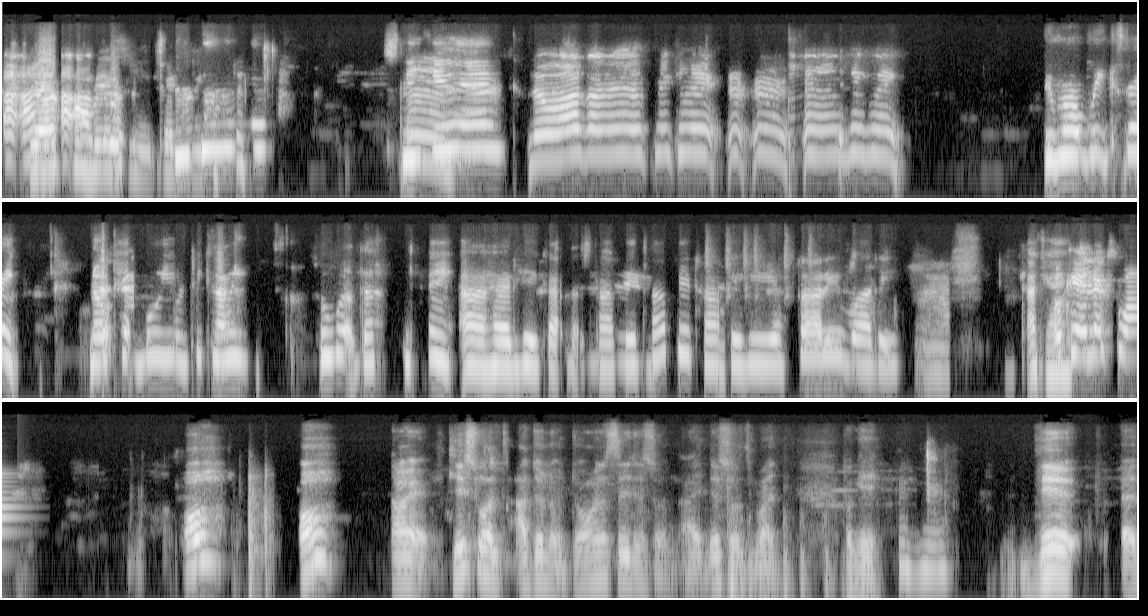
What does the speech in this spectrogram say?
I, I, Yeah, I, I'll probably. go sleep, go sleep. Sneaky Mm. link. No, I'm gonna sneaky link. Mm-mm, mm, sneaky link. You more weak thing. No pet boy, you ridiculous weak. So what the thing? I heard he got that toppy toppy toppy here, study buddy. Okay. Okay, next one. Oh, oh. All right, this one I don't know. Do I want to say this one? All right, this one's bad. Okay, Mhm. the uh,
